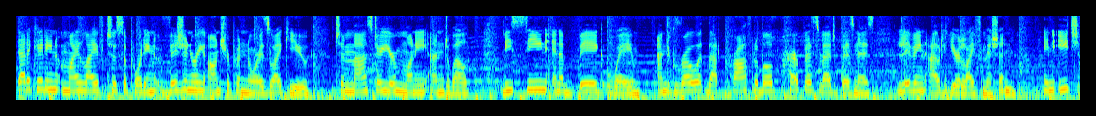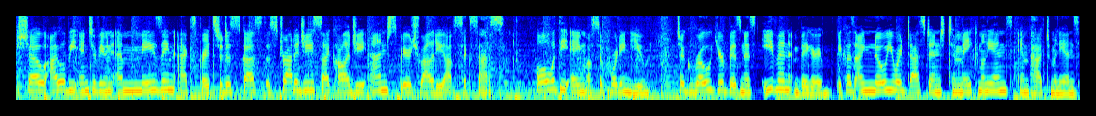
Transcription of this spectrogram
dedicating my life to supporting visionary entrepreneurs like you to master your money and wealth, be seen in a big way, and grow that profitable, purpose led business, living out your life mission. In each show, I will be interviewing amazing experts to discuss the strategy, psychology, and spirituality of success. All with the aim of supporting you to grow your business even bigger because I know you are destined to make millions, impact millions,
